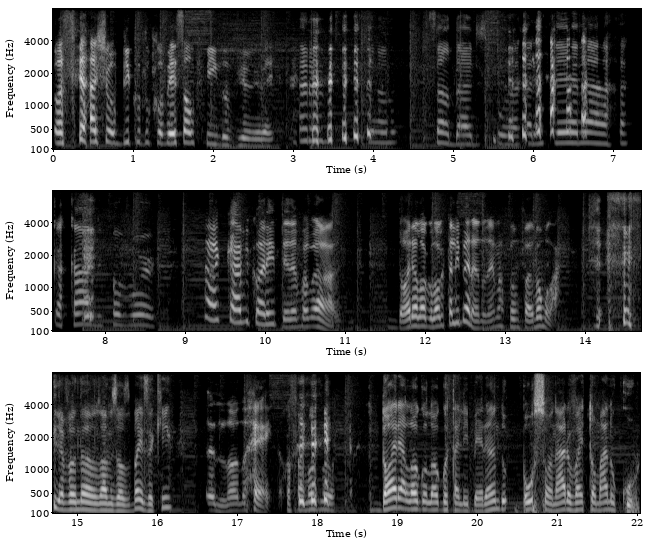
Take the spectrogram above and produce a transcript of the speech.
você achou o bico do começo ao fim do filme, velho. Caramba, saudades, porra. Quarentena, acabe, por favor. Acabe quarentena, lá. Dória logo logo tá liberando, né? Mas vamos, vamos lá. Já vamos dar os nomes aos banhos aqui? É, então. O famoso Dória logo logo tá liberando, Bolsonaro vai tomar no cu.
